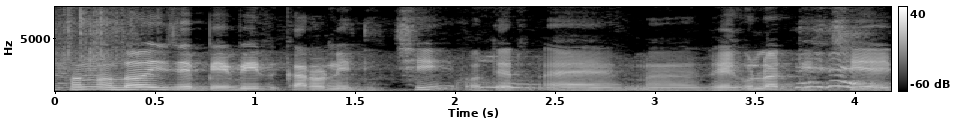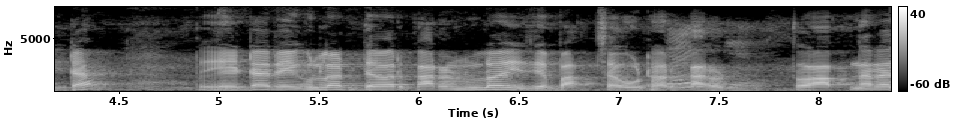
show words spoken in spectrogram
এখন হলো এই যে বেবির কারণে দিচ্ছি, ওদের রেগুলার দিচ্ছি এইটা। তো এটা রেগুলার দেওয়ার কারণ হলো এই যে বাচ্চা ওঠার কারণ। তো আপনারা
